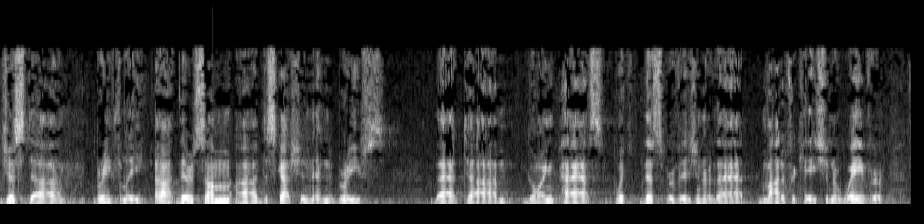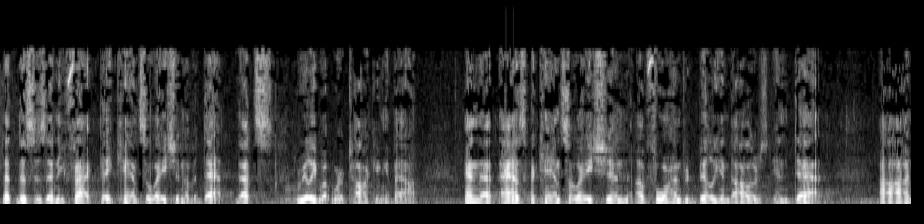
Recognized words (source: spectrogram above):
just uh, briefly, uh, there's some uh, discussion in the briefs that um, going past with this provision or that modification or waiver, that this is in effect a cancellation of a debt. That's really what we're talking about. And that as a cancellation of $400 billion in debt, uh,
